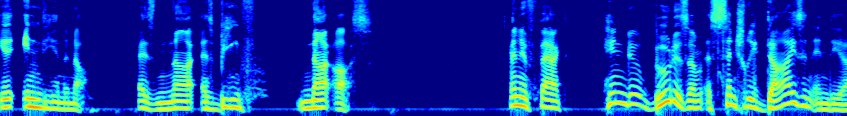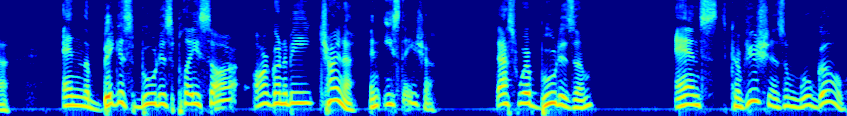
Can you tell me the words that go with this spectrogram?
Indian enough, as not as being f- not us. And in fact, Hindu Buddhism essentially dies in India, and the biggest Buddhist place are are going to be China and East Asia. That's where Buddhism and Confucianism will go.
